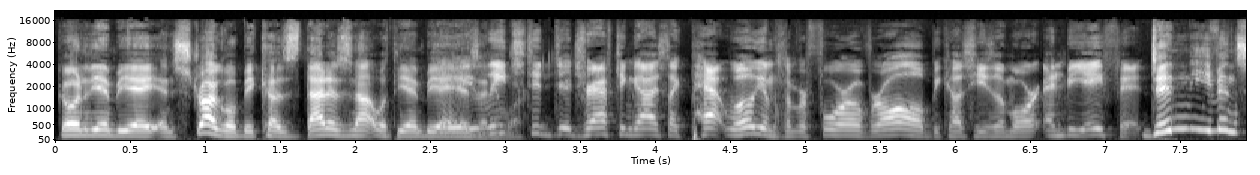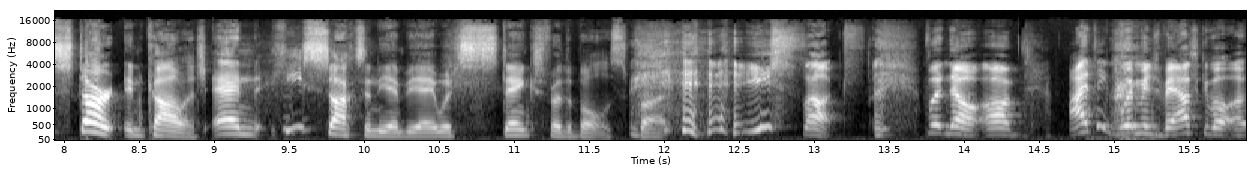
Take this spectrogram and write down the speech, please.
go into the NBA and struggle because that is not what the NBA Yeah, is it anymore. leads to drafting guys like Pat Williams, number four overall, because he's a more NBA fit. didn't even start in college, and he sucks in the NBA, which stinks for the Bulls. But he sucks. But no, um, I think women's basketball. Uh,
